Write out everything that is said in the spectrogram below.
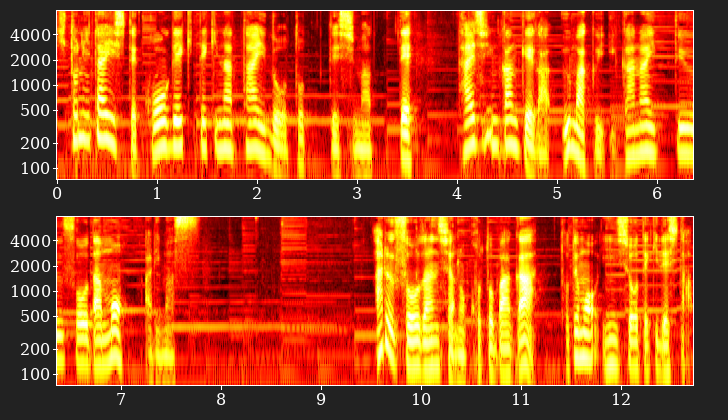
人に対して攻撃的な態度をとってしまって対人関係がうまくいかないっていう相談もあります。ある相談者の言葉がとても印象的でした。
